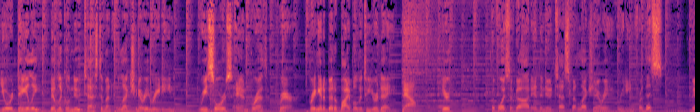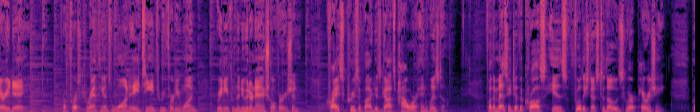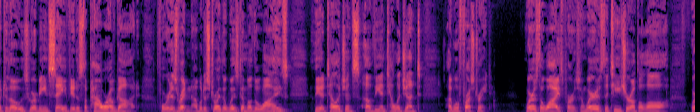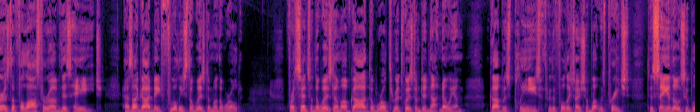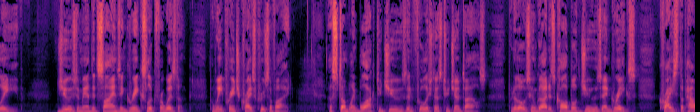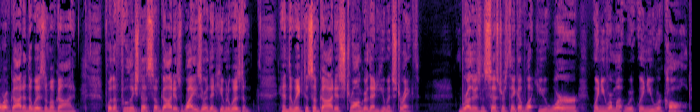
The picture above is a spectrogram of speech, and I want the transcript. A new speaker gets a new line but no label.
your daily biblical New Testament lectionary reading, resource, and breath prayer. Bring in a bit of Bible into your day. Now, here's the voice of God in the New Testament lectionary reading for this very day. From 1 Corinthians 1 18 through 31, reading from the New International Version Christ crucified is God's power and wisdom. For the message of the cross is foolishness to those who are perishing but to those who are being saved, it is the power of God. For it is written, I will destroy the wisdom of the wise, the intelligence of the intelligent I will frustrate. Where is the wise person? Where is the teacher of the law? Where is the philosopher of this age? Has not God made foolish the wisdom of the world? For since in the wisdom of God the world through its wisdom did not know him, God was pleased through the foolishness of what was preached to save those who believe. Jews demanded signs and Greeks looked for wisdom. But we preach Christ crucified, a stumbling block to Jews and foolishness to Gentiles. But to those whom God has called both Jews and Greeks, Christ, the power of God and the wisdom of God. For the foolishness of God is wiser than human wisdom, and the weakness of God is stronger than human strength. Brothers and sisters, think of what you were when you were, when you were called.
